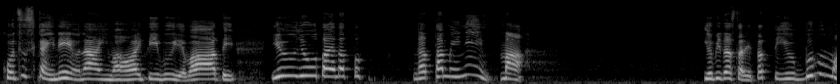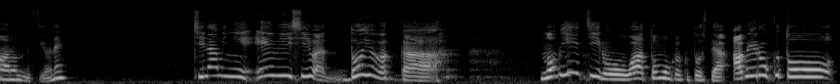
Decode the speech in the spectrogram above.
こいつしかいねえよな今 YTV でわーっていう状態だったがためにまあ呼び出されたっていう部分もあるんですよね。ちなみに ABC はどういうわけかのび一郎はともかくとして阿部六と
